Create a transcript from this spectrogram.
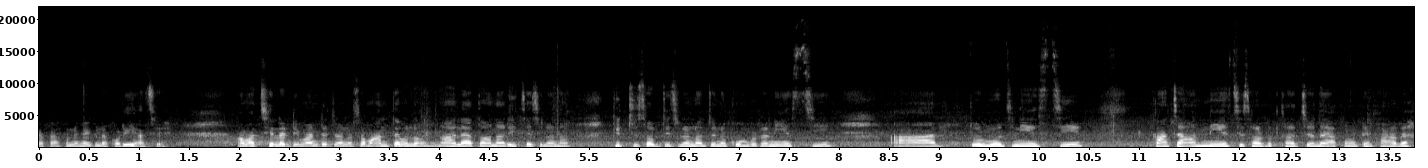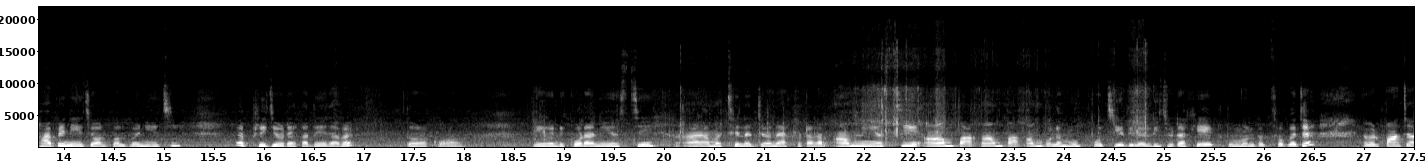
দেখো এখনও মেঘলা করেই আছে। আমার ছেলের ডিমান্ডের জন্য সব আনতে হলো, নাহলে এত আনার ইচ্ছে ছিল না। কিচ্ছু সবজি ছিল না জন্য কুমড়োটা নিয়ে এসেছি, আর তরমুজ নিয়ে এসেছি, কাঁচা আম নিয়ে এসেছি শরবত খাওয়ার জন্য। এখন ওটা খাওয়া হবে হাফই নিয়েছি, অল্প অল্পই নিয়েছি। ফ্রিজেও রেখা দিয়ে যাবে। তো এগুলি কোড়া নিয়ে এসেছি, আর আমার ছেলের জন্য একশো টাকার আম নিয়ে এসেছি। আম পাকাম পাকাম বলে মুখ পচিয়ে দিল। লিচুটা খেয়ে একটু মনটা ছকেছে, এবার পাঁচা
